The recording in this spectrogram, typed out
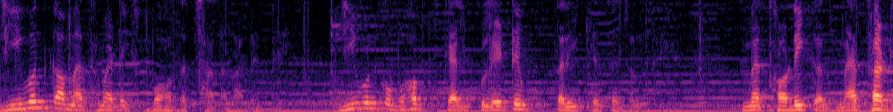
जीवन का मैथमेटिक्स बहुत अच्छा लगा लेते हैं। जीवन को बहुत कैलकुलेटिव तरीके से चलते हैं। मैथोडिकल मेथड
